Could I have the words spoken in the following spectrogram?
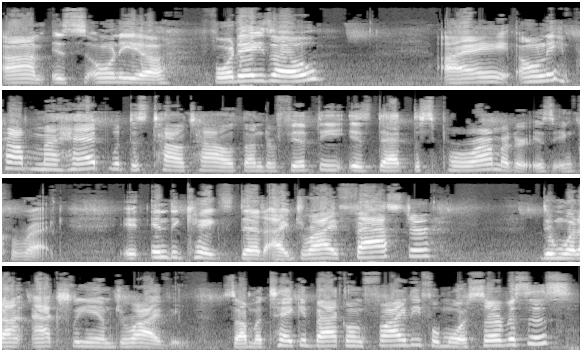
Um, it's only uh, four days old. I only problem I had with this Tao Tao Thunder 50 is that the speedometer is incorrect. It indicates that I drive faster than what I actually am driving. So I'm gonna take it back on Friday for more services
